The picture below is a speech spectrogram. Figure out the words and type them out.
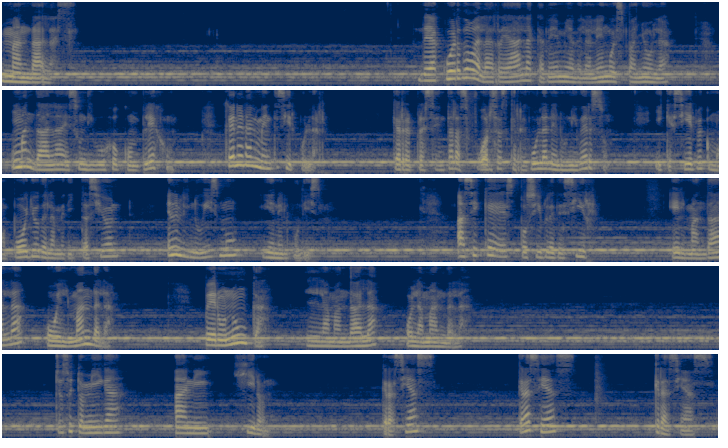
Mandalas. De acuerdo a la Real Academia de la Lengua Española, un mandala es un dibujo complejo, generalmente circular, que representa las fuerzas que regulan el universo y que sirve como apoyo de la meditación en el hinduismo y en el budismo. Así que es posible decir el mandala o el mandala pero nunca la mandala o la mándala. Yo soy tu amiga Annie Giron. Gracias, gracias, gracias.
